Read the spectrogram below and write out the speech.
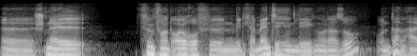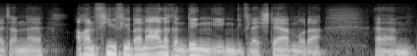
äh, schnell 500 Euro für Medikamente hinlegen oder so und dann halt an, äh, auch an viel, viel banaleren Dingen irgendwie vielleicht sterben oder ähm,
